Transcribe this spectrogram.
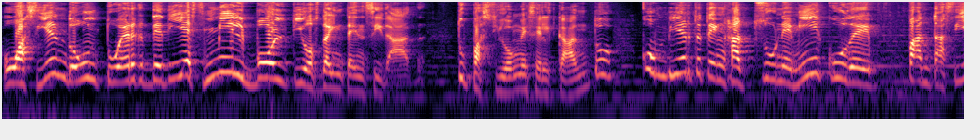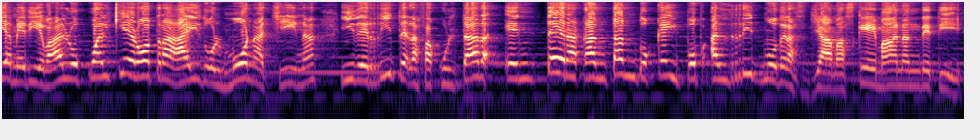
o haciendo un twerk de 10.000 voltios de intensidad. ¿Tu pasión es el canto? Conviértete en Hatsune Miku de fantasía medieval o cualquier otra idol mona china y derrite la facultad entera cantando K-pop al ritmo de las llamas que emanan de ti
